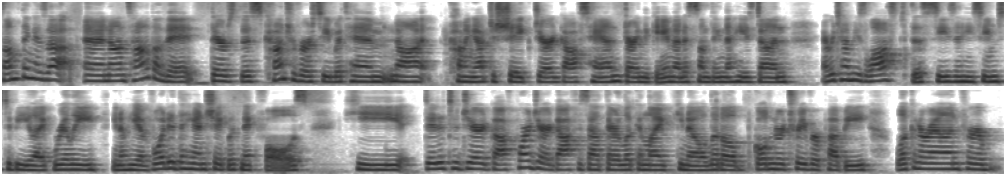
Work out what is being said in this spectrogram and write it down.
something is up. And on top of it, there's this controversy with him not coming out to shake Jared Goff's hand during the game. That is something that he's done every time he's lost this season. He seems to be like really, you know, he avoided the handshake with Nick Foles. He did it to Jared Goff. Poor Jared Goff is out there looking like, you know, a little golden retriever puppy, looking around for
